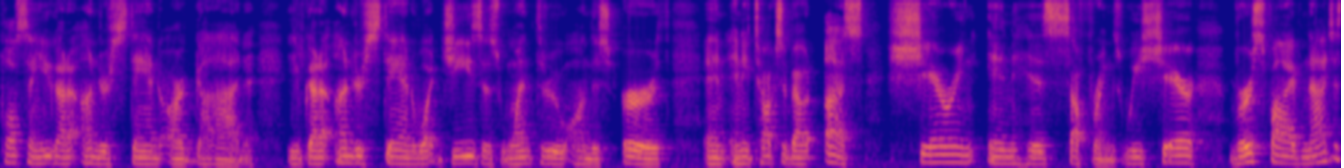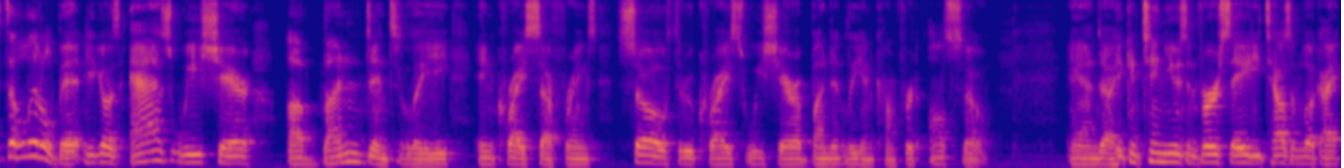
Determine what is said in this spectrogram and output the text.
Paul's saying you got to understand our God. You've got to understand what Jesus went through on this earth. And, and he talks about us sharing in his sufferings. We share, verse 5, not just a little bit. He goes, as we share abundantly in Christ's sufferings, so through Christ we share abundantly in comfort also. And uh, he continues in verse 8, he tells him, Look, I,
